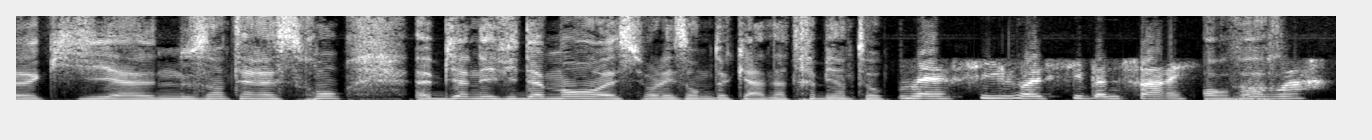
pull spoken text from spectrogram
euh, qui euh, nous intéresseront euh, bien évidemment sur les ondes de Cannes. À très bientôt. Merci, voici, bonne soirée. Au revoir. Au revoir.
